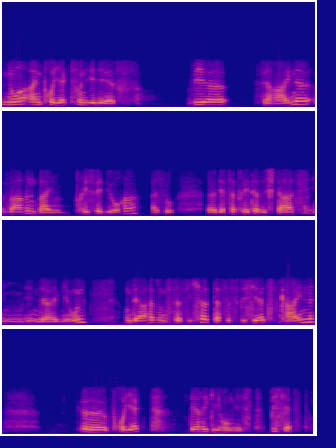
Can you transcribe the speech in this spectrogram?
nur ein Projekt von EDF. Wir Vereine waren beim Prefet Jura, also äh, der Vertreter des Staats in, in der Region, und der hat uns versichert, dass es bis jetzt kein äh, Projekt der Regierung ist. Bis jetzt.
